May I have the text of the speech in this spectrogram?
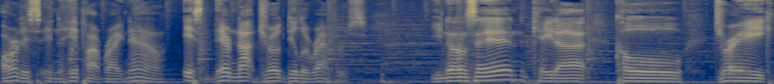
artists in the hip hop right now, it's they're not drug dealer rappers. You know what I'm saying? K Dot, Cole, Drake.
